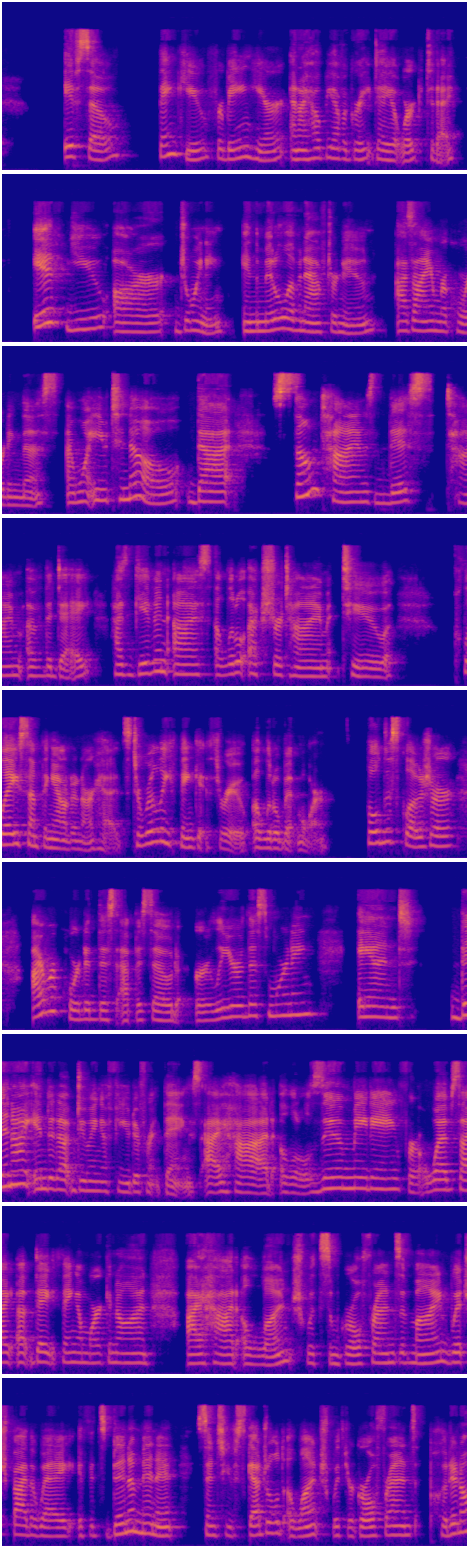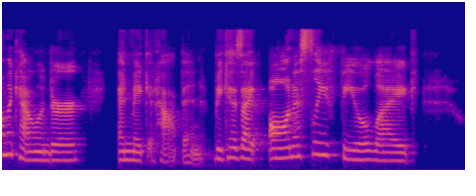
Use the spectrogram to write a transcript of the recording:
If so, thank you for being here. And I hope you have a great day at work today. If you are joining in the middle of an afternoon as I am recording this, I want you to know that sometimes this time of the day has given us a little extra time to play something out in our heads, to really think it through a little bit more. Full disclosure, I recorded this episode earlier this morning and then I ended up doing a few different things. I had a little Zoom meeting for a website update thing I'm working on. I had a lunch with some girlfriends of mine, which, by the way, if it's been a minute since you've scheduled a lunch with your girlfriends, put it on the calendar and make it happen because I honestly feel like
